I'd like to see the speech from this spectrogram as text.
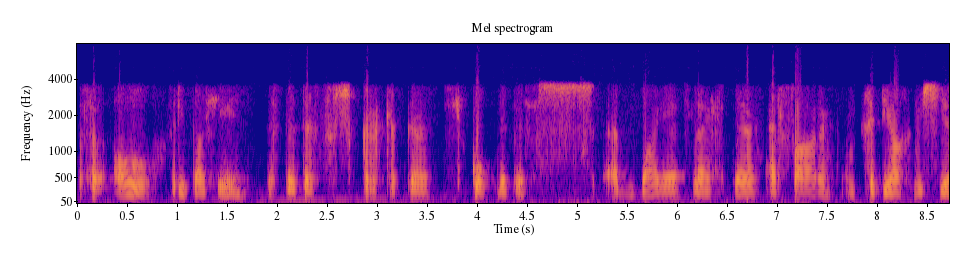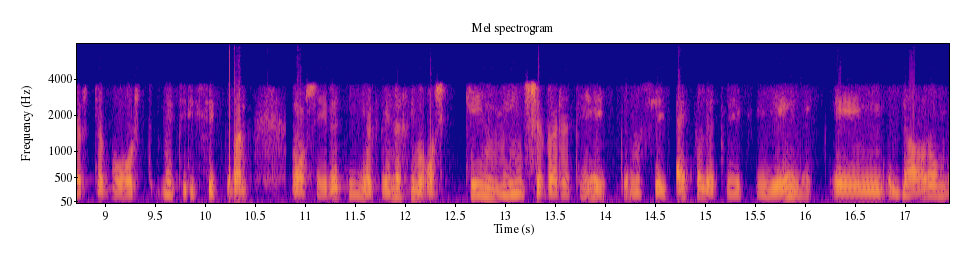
veral vir die pasiënt is dit 'n verskriklike skok. Dit is 'n baie slegte ervaring om gediagnoseer te word met hierdie siekte want ons het dit nie noodwendig nie maar ons ken mense wat dit het en ons sê ek wil dit net hê nie en daarom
